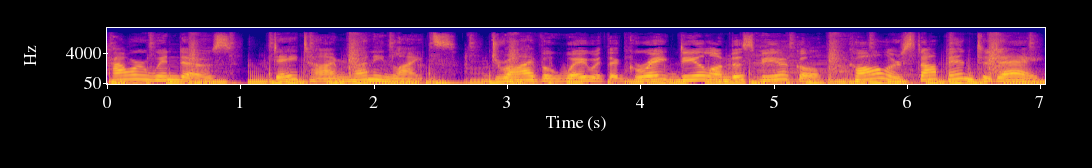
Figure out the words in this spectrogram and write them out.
power windows, daytime running lights. Drive away with a great deal on this vehicle. Call or stop in today.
